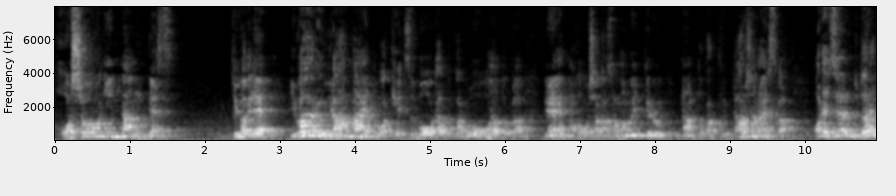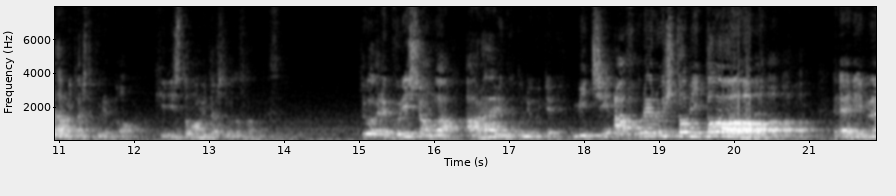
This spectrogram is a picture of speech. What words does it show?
保証人なんです。というわけでいわゆる病とか欠乏だとか老後だとかねなんかお釈迦様の言ってるなんとか苦ってあるじゃないですか。あれ全部誰が満たしてくれるの？キリストが満たしてくださるんです。というわけでクリスチャンはあらゆることにおいて満ち溢れる人々。えいめ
